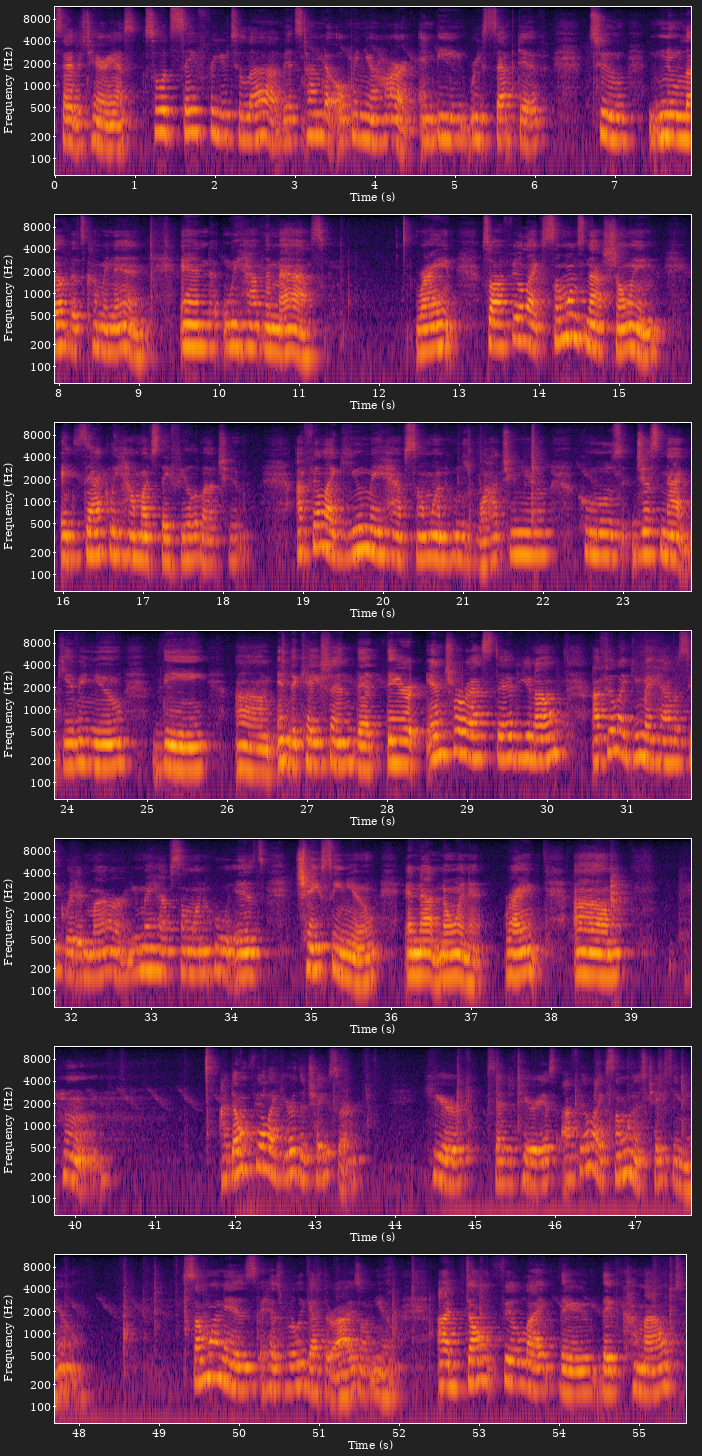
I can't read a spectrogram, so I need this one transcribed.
Sagittarius. So it's safe for you to love. It's time to open your heart and be receptive to new love that's coming in. And we have the mask, right? So I feel like someone's not showing exactly how much they feel about you. I feel like you may have someone who's watching you, who's just not giving you the um, indication that they're interested, you know. I feel like you may have a secret admirer. You may have someone who is chasing you and not knowing it, right? Um, hmm. I don't feel like you're the chaser here, Sagittarius. I feel like someone is chasing you someone is has really got their eyes on you. I don't feel like they, they've come out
